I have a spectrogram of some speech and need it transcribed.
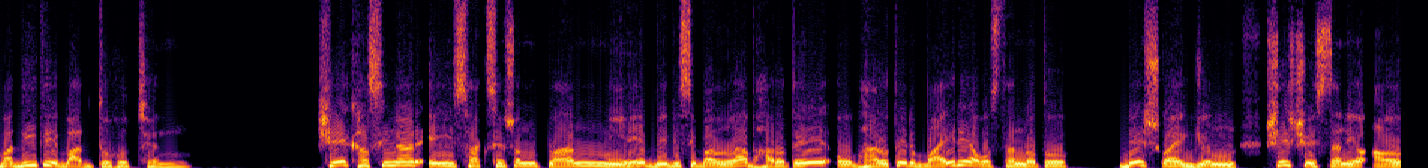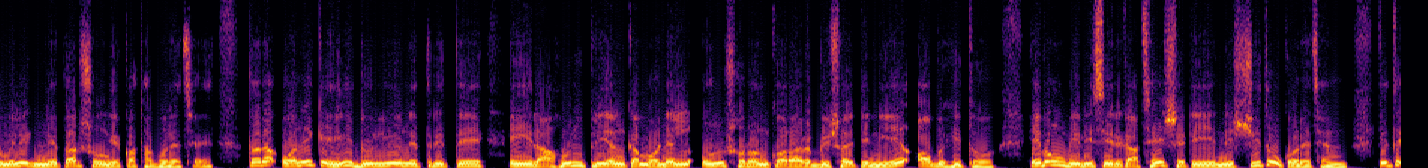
বা দিতে বাধ্য হচ্ছেন। শেখ হাসিনার এই সাকসেশন প্ল্যান নিয়ে বিবিসি বাংলা ভারতে ও ভারতের বাইরে অবস্থানরত বেশ কয়েকজন শীর্ষস্থানীয় আওয়ামী লীগ নেতার সঙ্গে কথা বলেছে। তারা অনেকেই দলীয় নেতৃত্বে এই রাহুল প্রিয়াঙ্কা মডেল অনুসরণ করার বিষয়টি নিয়ে অবহিত এবং বিবিসির কাছে সেটি নিশ্চিত করেছেন। কিন্তু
